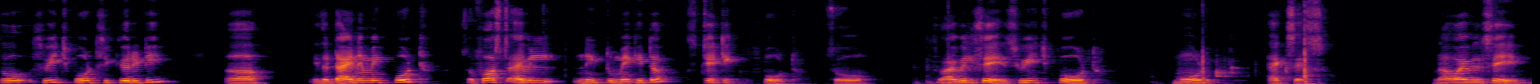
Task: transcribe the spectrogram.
So switch port security uh, is a dynamic port so first I will need to make it a static port. So so I will say switch port mode access. Now I will say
